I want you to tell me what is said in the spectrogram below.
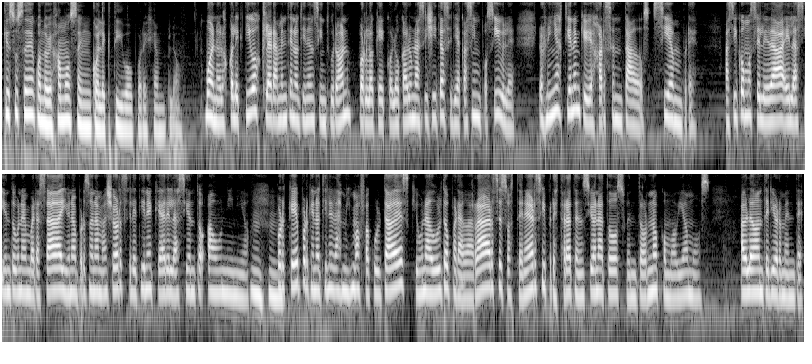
¿Qué sucede cuando viajamos en colectivo, por ejemplo? Bueno, los colectivos claramente no tienen cinturón, por lo que colocar una sillita sería casi imposible. Los niños tienen que viajar sentados, siempre. Así como se le da el asiento a una embarazada y a una persona mayor, se le tiene que dar el asiento a un niño. ¿Por qué? Porque no tiene las mismas facultades que un adulto para agarrarse, sostenerse y prestar atención a todo su entorno, como habíamos hablado anteriormente.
